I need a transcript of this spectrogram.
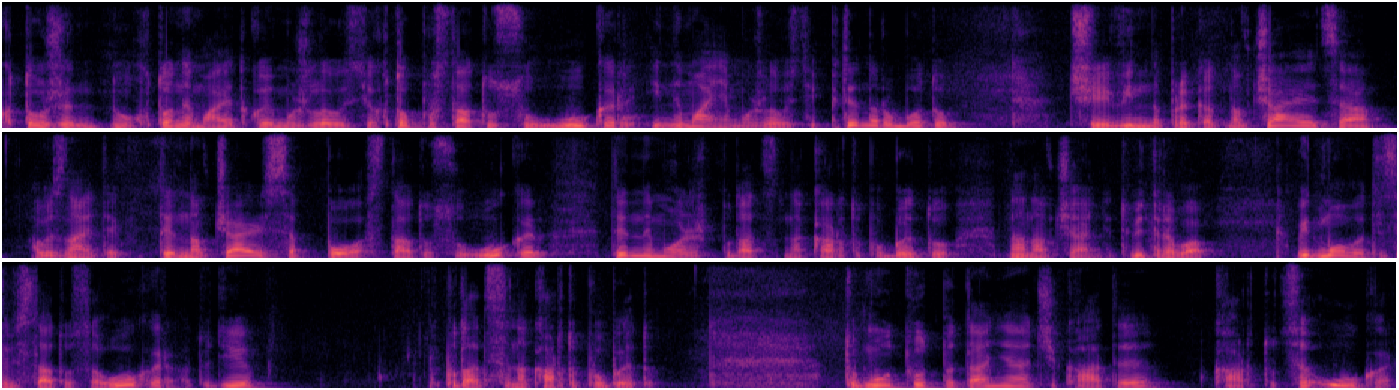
хто вже ну хто не має такої можливості, хто по статусу Укр і не має можливості піти на роботу, чи він, наприклад, навчається. А ви знаєте, як ти навчаєшся по статусу Укр, ти не можеш податися на карту побиту на навчання. Тобі треба відмовитися від статусу Укр, а тоді податися на карту побиту. Тому тут питання чекати карту. Це Укр,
